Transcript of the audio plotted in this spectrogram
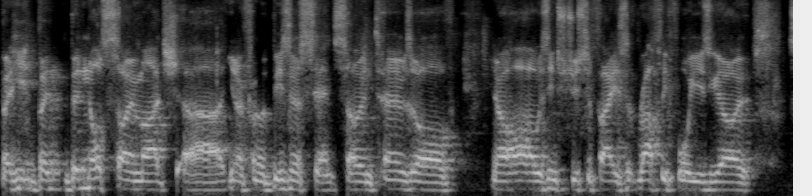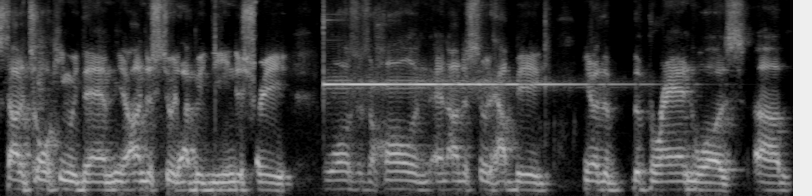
but he, but but not so much, uh, you know, from a business sense. So in terms of you know, I was introduced to FaZe roughly four years ago, started talking with them, you know, understood how big the industry was as a whole and, and understood how big, you know, the, the brand was. Um,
